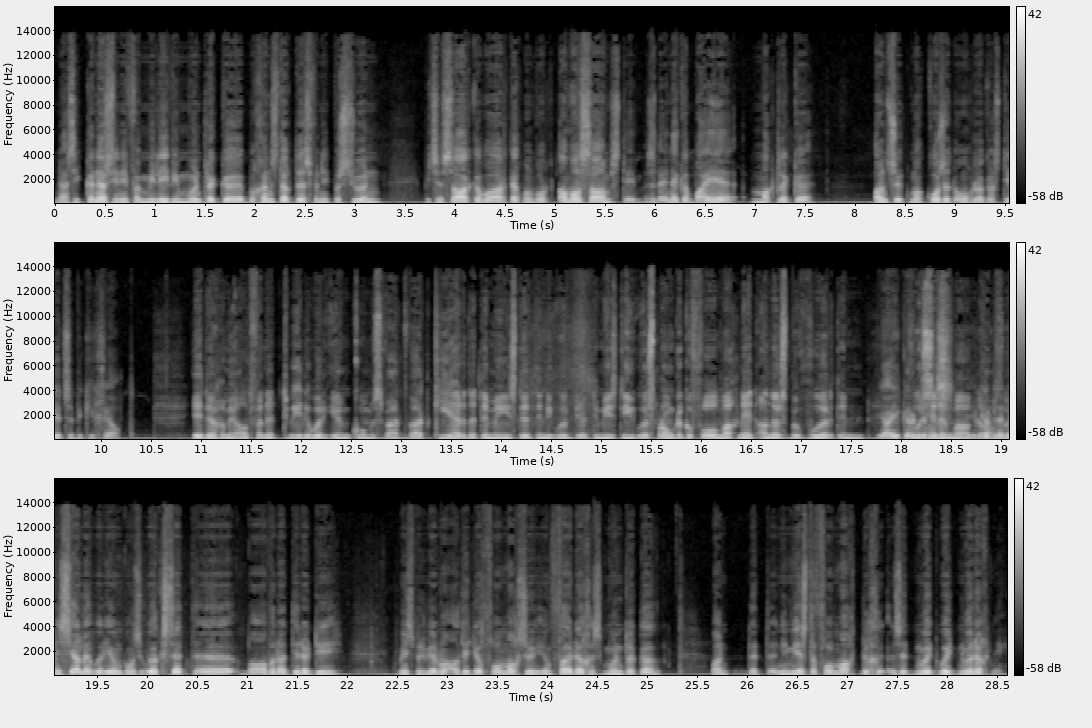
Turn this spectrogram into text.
En as die kinders en die familie wie moontlike begunstigdes van die persoon wie se sake behartig moet word almal saamstem. Dit is eintlik 'n baie maklike aansoek, maar kos dit ongelukkig steeds 'n bietjie geld. Jy het nou gemeld van 'n tweede ooreenkoms wat wat keer dat 'n mens dit in die oor dit die mens die oorspronklike volmag net anders bewoord en ja, jy kan voorsiening maak. Jy kan dit in dieselfde ooreenkoms ook sit, uh behalwe natuurlik die mens probeer maar altyd jou volmag so eenvoudig as moontlik hou, want dit in die meeste volmagte is dit nooit ooit nodig nie.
